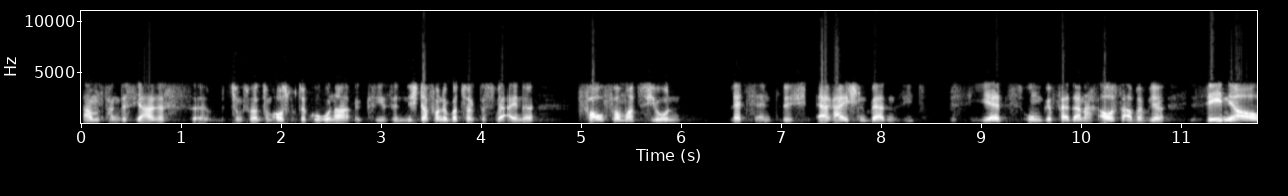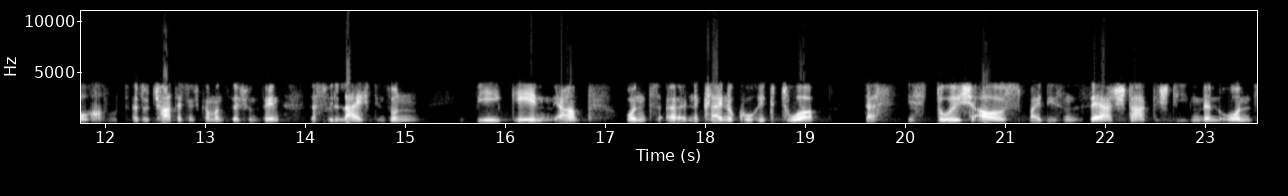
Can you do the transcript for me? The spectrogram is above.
Anfang des Jahres, äh, beziehungsweise zum Ausbruch der Corona-Krise nicht davon überzeugt, dass wir eine V-Formation letztendlich erreichen werden, sieht jetzt ungefähr danach aus. Aber wir sehen ja auch, also charttechnisch kann man es sehr schön sehen, dass wir leicht in so einen Weg gehen, ja. Und äh, eine kleine Korrektur, das ist durchaus bei diesen sehr stark gestiegenen und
